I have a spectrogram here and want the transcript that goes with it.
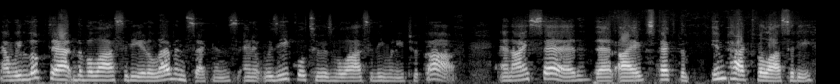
Now, we looked at the velocity at 11 seconds, and it was equal to his velocity when he took off. And I said that I expect the impact velocity,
